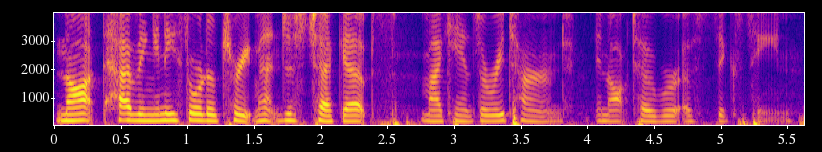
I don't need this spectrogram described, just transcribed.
not having any sort of treatment, just checkups, my cancer returned in October of 16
